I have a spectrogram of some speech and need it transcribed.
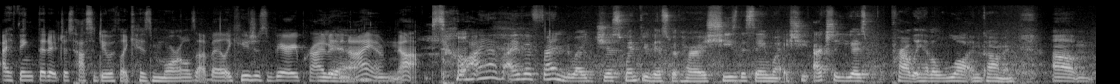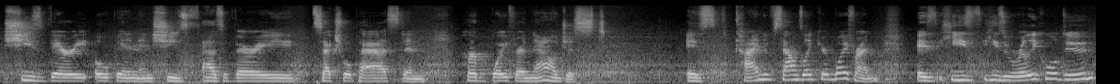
I think that it just has to do with like his morals of it. Like he's just very private and I am not. So Well, I have I have a friend who I just went through this with her. She's the same way. She actually, you guys probably have a lot in common. Um, she's very open and she's has a very sexual past, and her boyfriend now just is kind of sounds like your boyfriend. Is he's he's a really cool dude,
